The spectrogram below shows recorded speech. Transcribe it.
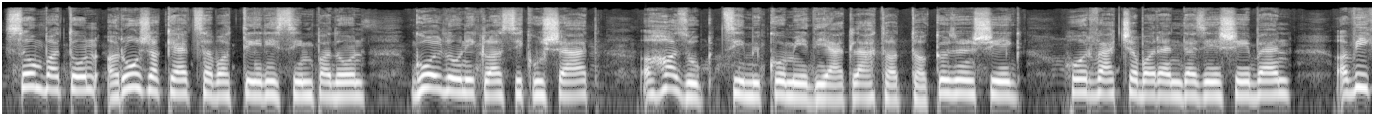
Szombaton a Rózsakert szabadtéri színpadon Goldóni klasszikusát, a Hazug című komédiát láthatta a közönség Horváth Csaba rendezésében, a Víg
